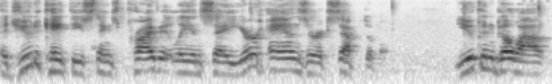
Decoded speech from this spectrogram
adjudicate these things privately and say your hands are acceptable. You can go out.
